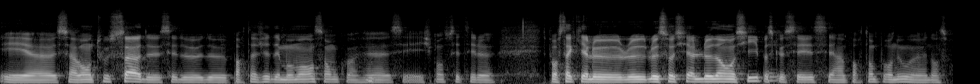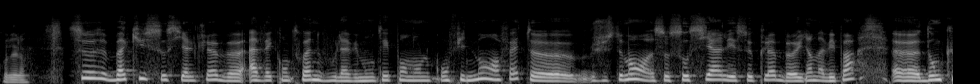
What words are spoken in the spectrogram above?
et c'est avant tout ça c'est de, de, partager des moments ensemble quoi. C'est je pense que c'était le pour ça qu'il y a le, le, social dedans aussi, parce que c'est important pour nous euh, dans ce projet-là. Ce Bacchus Social Club euh, avec Antoine, vous l'avez monté pendant le confinement, en fait. Euh, justement, ce social et ce club, il n'y en avait pas. donc,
